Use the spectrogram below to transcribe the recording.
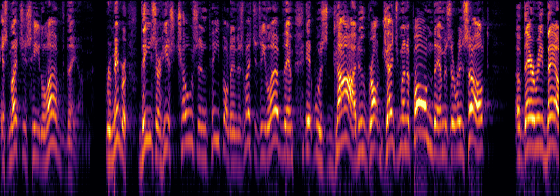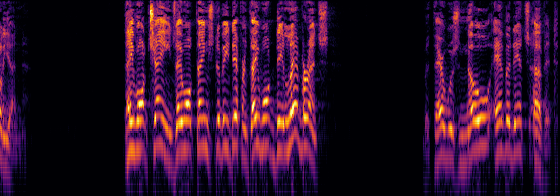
As much as he loved them. Remember, these are his chosen people, and as much as he loved them, it was God who brought judgment upon them as a result of their rebellion. They want change. They want things to be different. They want deliverance. But there was no evidence of it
